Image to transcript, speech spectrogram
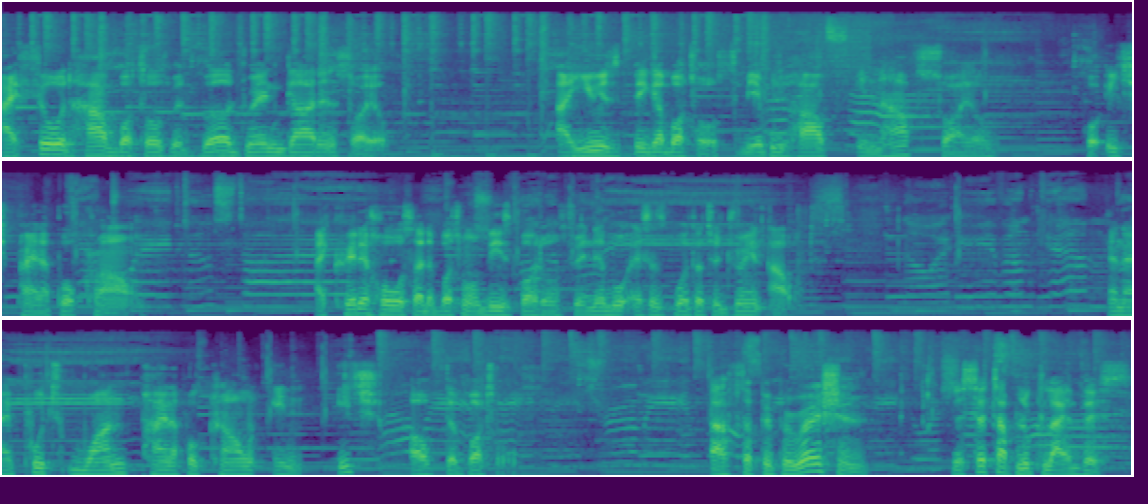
I filled half bottles with well-drained garden soil. I use bigger bottles to be able to have enough soil for each pineapple crown. I created holes at the bottom of these bottles to enable excess water to drain out. And I put one pineapple crown in each of the bottles. After preparation, the setup looked like this.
